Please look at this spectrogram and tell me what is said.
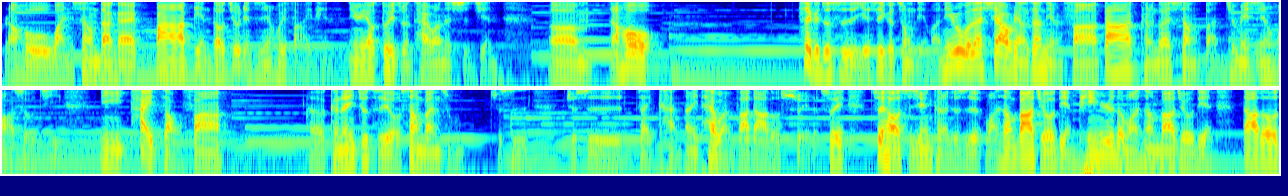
然后晚上大概八点到九点之间会发一篇，因为要对准台湾的时间。嗯，然后这个就是也是一个重点嘛。你如果在下午两三点发，大家可能都在上班，就没时间划手机。你太早发，呃，可能就只有上班族就是。就是在看，那你太晚发，大家都睡了，所以最好的时间可能就是晚上八九点，平日的晚上八九点，大家都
